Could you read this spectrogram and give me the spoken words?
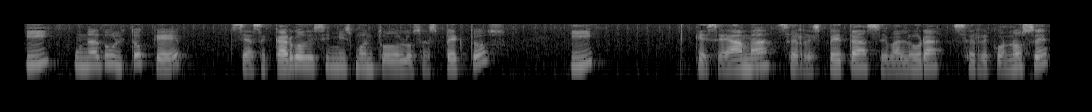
y un adulto que se hace cargo de sí mismo en todos los aspectos y que se ama, se respeta, se valora, se reconoce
